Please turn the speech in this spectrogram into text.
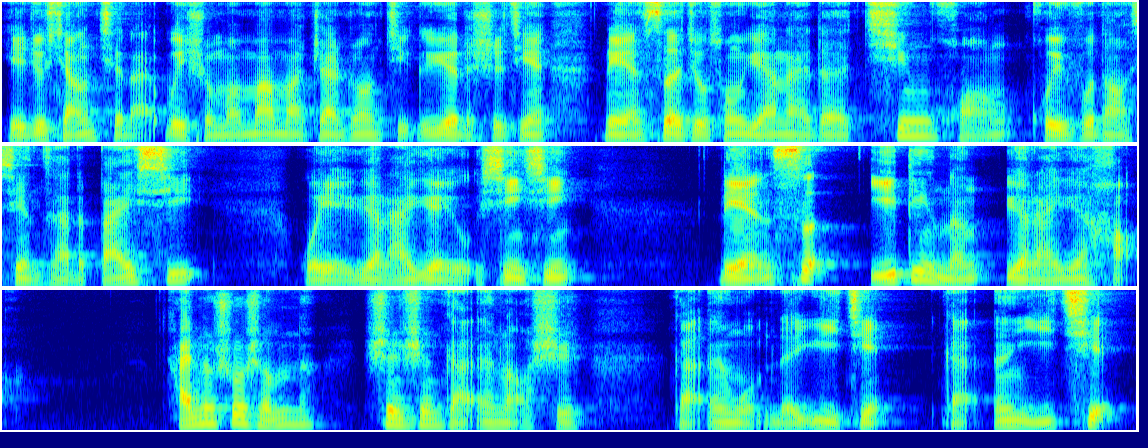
也就想起来为什么妈妈站桩几个月的时间，脸色就从原来的青黄恢复到现在的白皙。我也越来越有信心，脸色一定能越来越好。还能说什么呢？深深感恩老师，感恩我们的遇见，感恩一切，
